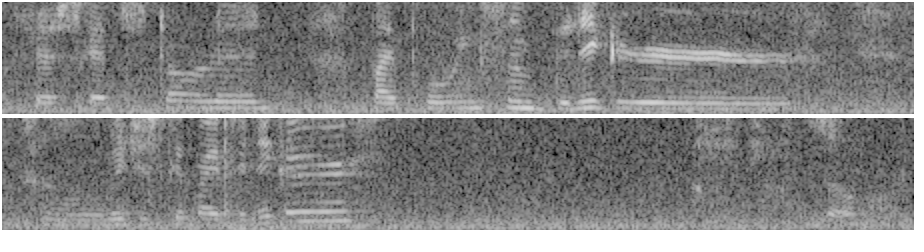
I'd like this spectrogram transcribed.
let's just get started by pouring some vinegar. So, let me just get my vinegar. Oh my god, so hard.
